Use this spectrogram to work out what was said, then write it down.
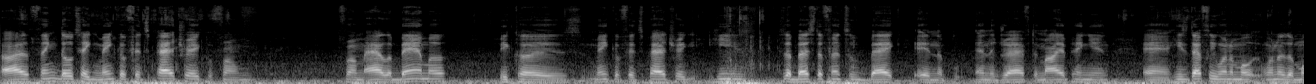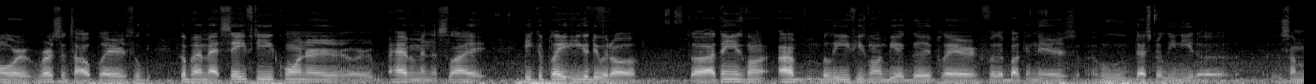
I think they'll take Minkah Fitzpatrick from from Alabama because Minkah Fitzpatrick he's the best defensive back in the in the draft in my opinion, and he's definitely one of mo- one of the more versatile players who could put him at safety, corner, or have him in the slide. He could play. He could do it all. I think he's going. I believe he's going to be a good player for the Buccaneers, who desperately need a some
